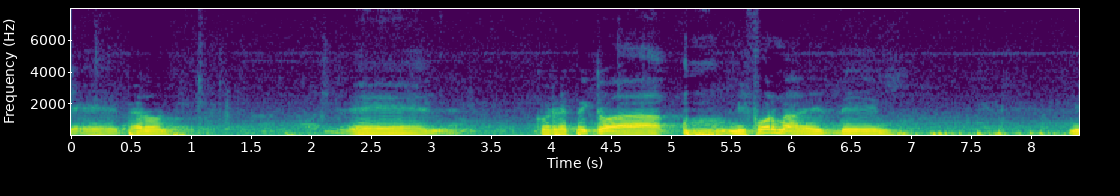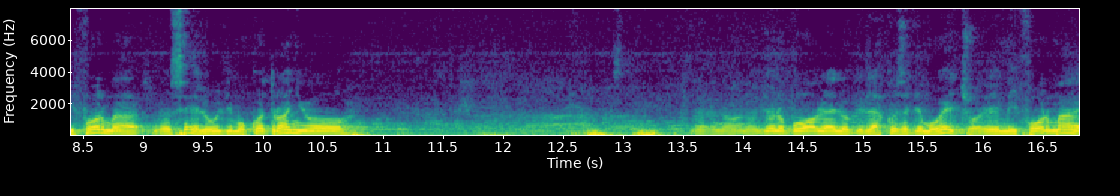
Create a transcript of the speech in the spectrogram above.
Eh, perdón. Eh, con respecto a mi forma de, de, mi forma, no sé, los últimos cuatro años, no, no, yo no puedo hablar de, lo que, de las cosas que hemos hecho. Es mi forma.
